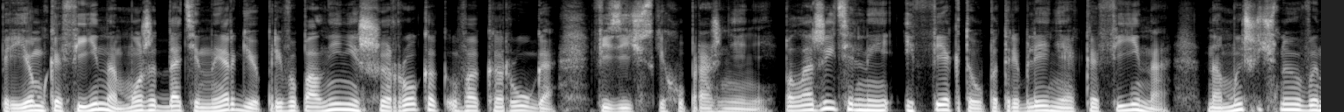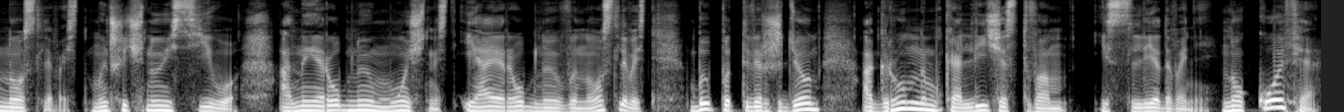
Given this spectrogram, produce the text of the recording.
Прием кофеина может дать энергию при выполнении широкого круга физических упражнений. Положительные эффекты употребления кофеина на мышечную выносливость, мышечную силу, анаэробную мощность и аэробную выносливость был подтвержден огромным количеством исследований. Но кофе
